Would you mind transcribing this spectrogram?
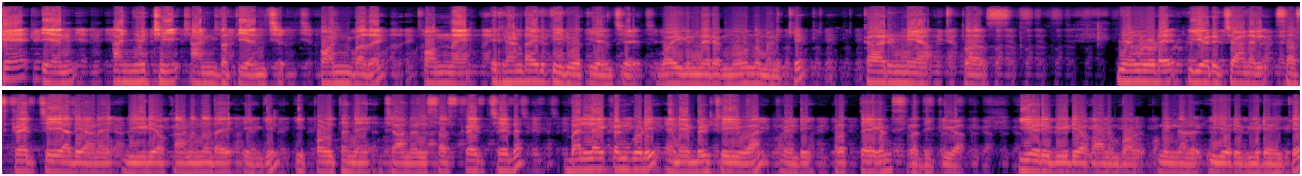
കെ എൻ അഞ്ഞൂറ്റി അൻപത്തിയഞ്ച് ഒൻപത് ഒന്ന് രണ്ടായിരത്തി ഇരുപത്തിയഞ്ച് വൈകുന്നേരം മൂന്ന് മണിക്ക് കാരുണ്യ പ്ലസ്. ഞങ്ങളുടെ ഈ ഒരു ചാനൽ സബ്സ്ക്രൈബ് ചെയ്യാതെയാണ് വീഡിയോ കാണുന്നത് എങ്കിൽ ഇപ്പോൾ തന്നെ ചാനൽ സബ്സ്ക്രൈബ് ചെയ്ത് ബെല്ലൈക്കൺ കൂടി എനേബിൾ ചെയ്യുവാൻ വേണ്ടി പ്രത്യേകം ശ്രദ്ധിക്കുക. ഈ ഒരു വീഡിയോ കാണുമ്പോൾ നിങ്ങൾ ഈ ഒരു വീഡിയോയ്ക്ക്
